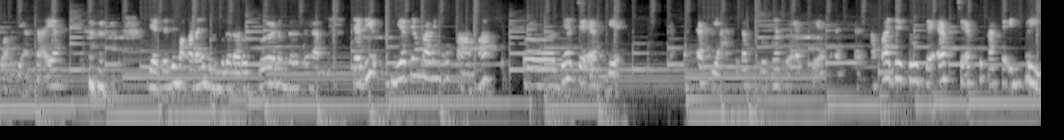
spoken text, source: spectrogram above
luar biasa ya. ya jadi makanannya benar-benar harus benar-benar sehat. Jadi diet yang paling utama uh, dia CFG CF ya kita sebutnya CFG apa aja itu? CF CF itu kasein free.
